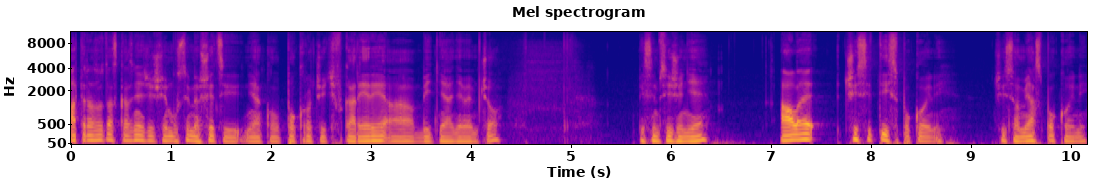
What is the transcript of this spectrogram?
A teraz otázka znie, že musíme všetci nejako pokročiť v kariére a byť ja neviem čo. Myslím si, že nie. Ale či si ty spokojný? Či som ja spokojný?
